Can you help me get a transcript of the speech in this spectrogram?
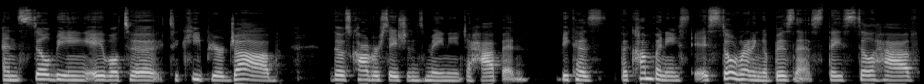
and still being able to to keep your job, those conversations may need to happen because the company is still running a business. They still have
